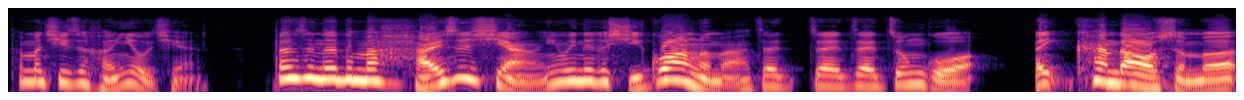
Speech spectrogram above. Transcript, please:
他们其实很有钱，但是呢，他们还是想，因为那个习惯了嘛，在在在中国，哎，看到什么，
